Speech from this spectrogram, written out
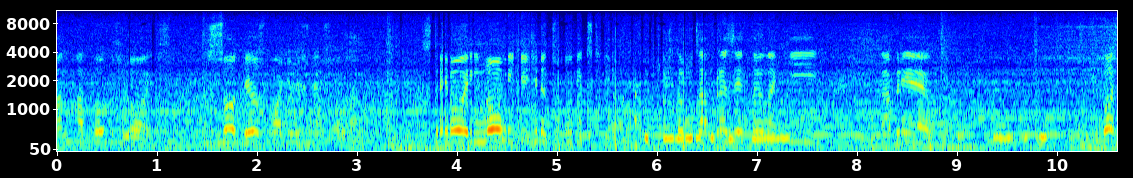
a, a todos nós. Só Deus pode nos consolar. Senhor, em nome de Jesus, estamos apresentando aqui Gabriel. Nós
